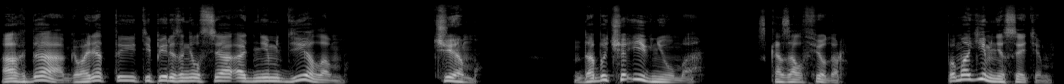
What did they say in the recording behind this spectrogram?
Ах да, говорят, ты теперь занялся одним делом. Чем? Добыча игниума, сказал Федор. Помоги мне с этим.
